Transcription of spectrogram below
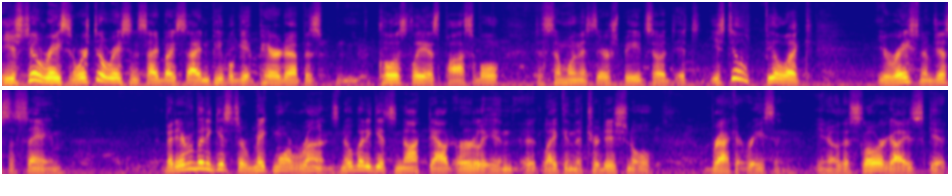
You're still racing. We're still racing side by side, and people get paired up as closely as possible to someone that's their speed. So it, it's you still feel like you're racing them just the same. But everybody gets to make more runs. Nobody gets knocked out early, and uh, like in the traditional bracket racing. You know, the slower guys get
